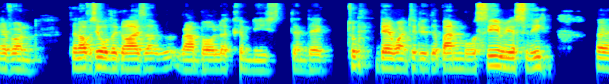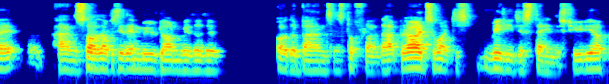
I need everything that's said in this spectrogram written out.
everyone. Then obviously all the guys that Rambo, companies, then they took they wanted to do the band more seriously. Uh, and so obviously they moved on with other other bands and stuff like that. But I just wanted to really just stay in the studio.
